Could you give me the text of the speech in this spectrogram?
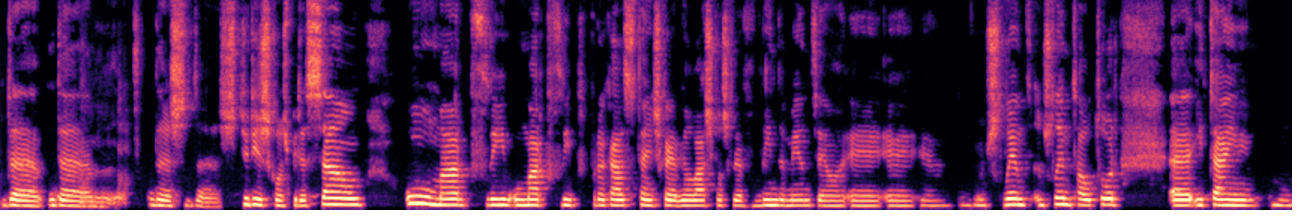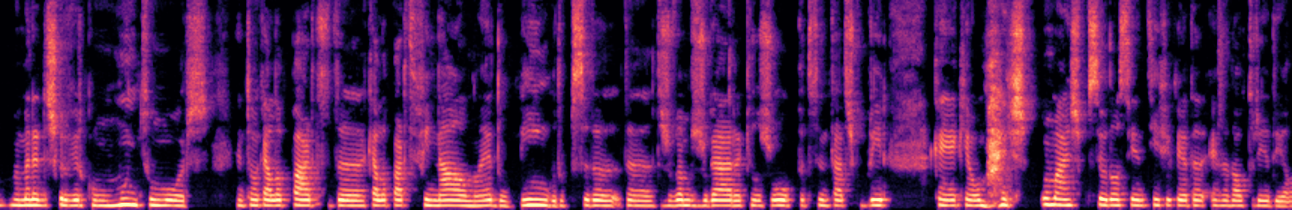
da, da, das, das teorias de conspiração, o Marco Felipe, o Marco por acaso tem escreve, eu acho que ele escreve lindamente, é, é, é, é um, excelente, um excelente autor uh, e tem uma maneira de escrever com muito humor. Então aquela parte da aquela parte final não é do bingo do de, vamos jogar aquele jogo para tentar descobrir quem é que é o mais o mais pseudocientífico é da, é da autoria dele.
